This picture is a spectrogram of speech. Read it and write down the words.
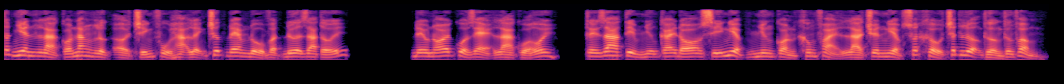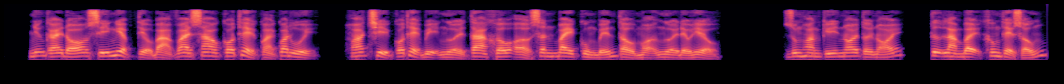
tất nhiên là có năng lực ở chính phủ hạ lệnh trước đem đồ vật đưa ra tới. Đều nói của rẻ là của ôi, thế ra tìm những cái đó xí nghiệp nhưng còn không phải là chuyên nghiệp xuất khẩu chất lượng thường thương phẩm, những cái đó xí nghiệp tiểu bả vai sao có thể quải qua đùi, hóa chỉ có thể bị người ta khâu ở sân bay cùng bến tàu mọi người đều hiểu. Dung Hoan Ký nói tới nói, tự làm bậy không thể sống,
